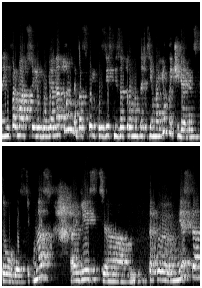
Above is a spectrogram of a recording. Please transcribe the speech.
информацию Любови Анатольевны, поскольку здесь не затронута тема Юга Челябинской области. У нас э, есть э, такое место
